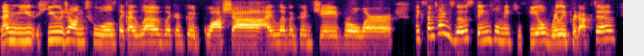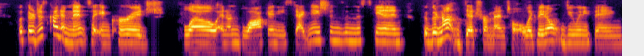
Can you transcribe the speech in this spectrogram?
And I'm huge on tools. Like I love like a good gua sha. I love a good jade roller. Like sometimes those things will make you feel really productive, but they're just kind of meant to encourage flow and unblock any stagnations in the skin. But they're not detrimental. Like they don't do anything.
